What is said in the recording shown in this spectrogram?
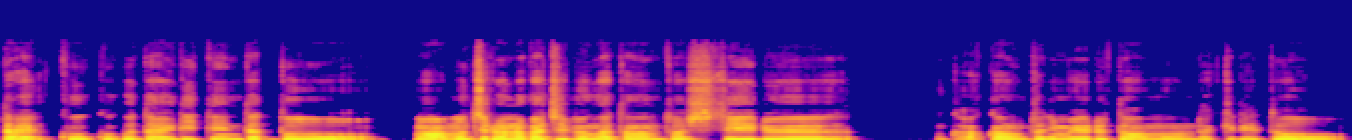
広告代理店だと、まあもちろんなんか自分が担当しているアカウントにもよるとは思うんだけれど、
